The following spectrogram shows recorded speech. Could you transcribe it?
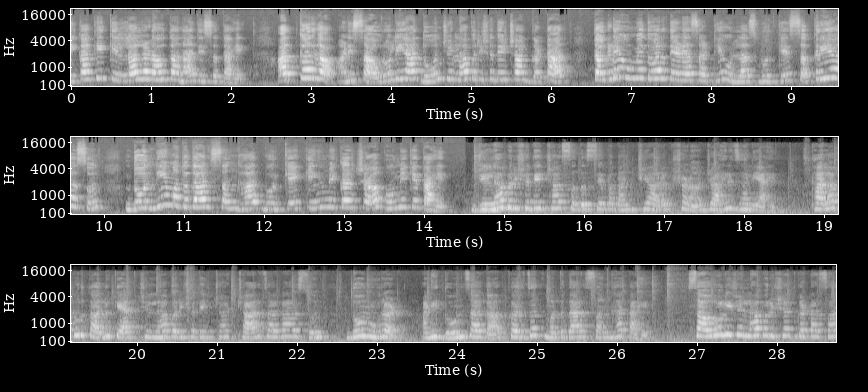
एकाकी किल्ला लढवताना दिसत आहेत. आतकारगाव आणि सावरोली या दोन जिल्हा परिषदेच्या गटात तगडे उमेदवार देण्यासाठी उल्हास बुरके सक्रिय असून दोन्ही मतदार संघात बुरके किंगमेकरच्या भूमिकेत आहेत. जिल्हा परिषदेच्या सदस्यपदांची आरक्षणं जाहीर झाली आहेत. खालापूर तालुक्यात जिल्हा परिषदेच्या चार जागा असून दोन उरण आणि दोन जागा कर्जत मतदार संघात आहेत. सावरोली जिल्हा परिषद गटाचा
